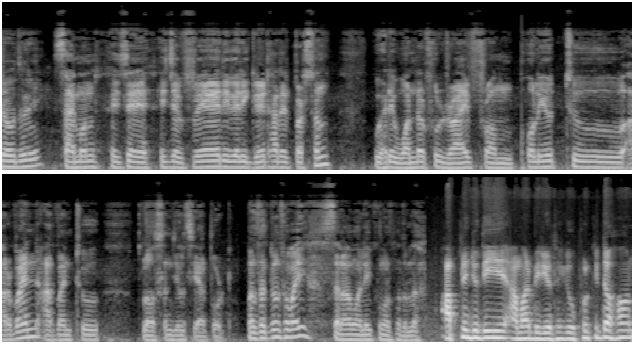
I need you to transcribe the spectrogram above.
Chowdhury Simon is a he's a very very great hearted person who had a wonderful drive from Hollywood to Irvine, Irvine to Los Angeles Airport. ভালো থাকবেন সবাই। সালাম আলাইকুম রহমতুল্লাহ। আপনি যদি আমার ভিডিও থেকে উপকৃত হন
